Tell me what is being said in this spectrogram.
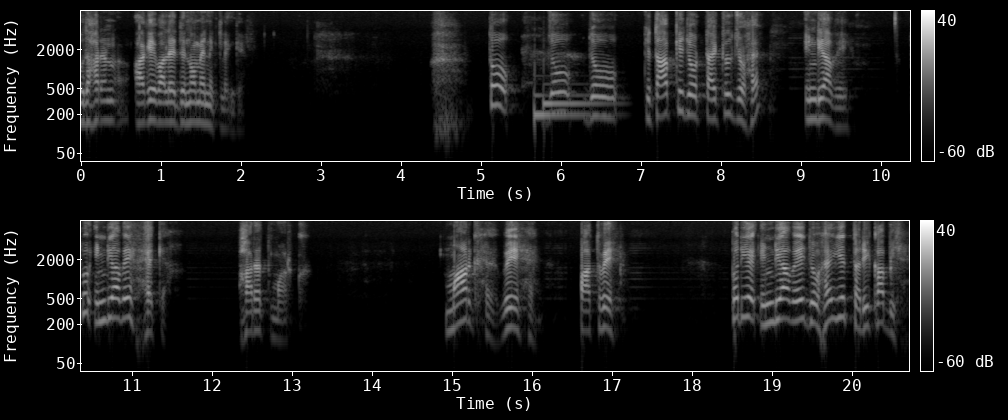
उदाहरण आगे वाले दिनों में निकलेंगे। तो जो जो किताब की जो टाइटल जो है इंडिया वे तो इंडिया वे है क्या? भारत मार्ग। मार्ग है वे है पाथवे पर ये इंडिया वे जो है, ये तरीका भी है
